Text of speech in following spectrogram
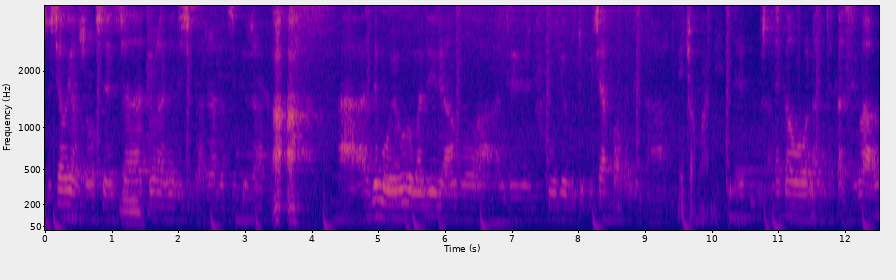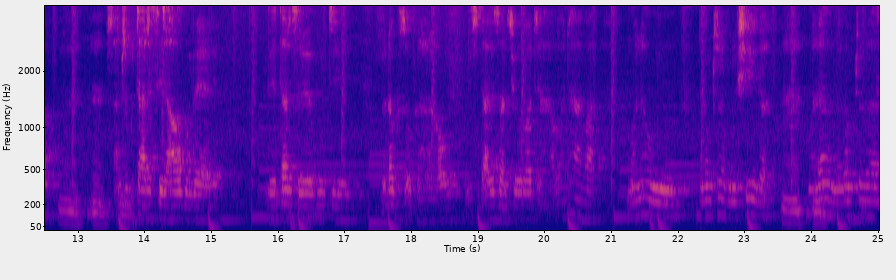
zvichauya zvose ndichatora ne ndichigarira ndotsipirira aa Ah, nemwoyo uyo mandiri hangu handifunge kuti kuchafa wakandizara. Ichokwadi zvandakaona ndakazivawo. Zvandiri kutarisirawo kumberi. Ndine tarisiro yekuti ndoda kuzogarawo ndichitarisa ndichiona kuti "Ah, vana ava mwana uyu ndakamutora kurushinga mwana uyu ndakamutora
